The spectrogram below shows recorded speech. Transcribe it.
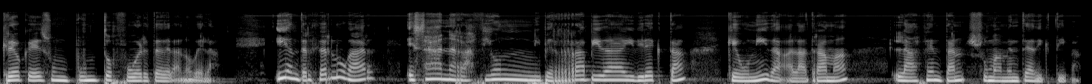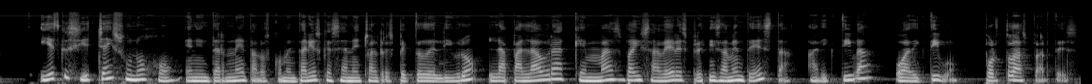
Creo que es un punto fuerte de la novela. Y en tercer lugar, esa narración hiperrápida y directa que unida a la trama la hacen tan sumamente adictiva. Y es que si echáis un ojo en Internet a los comentarios que se han hecho al respecto del libro, la palabra que más vais a ver es precisamente esta, adictiva o adictivo, por todas partes.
